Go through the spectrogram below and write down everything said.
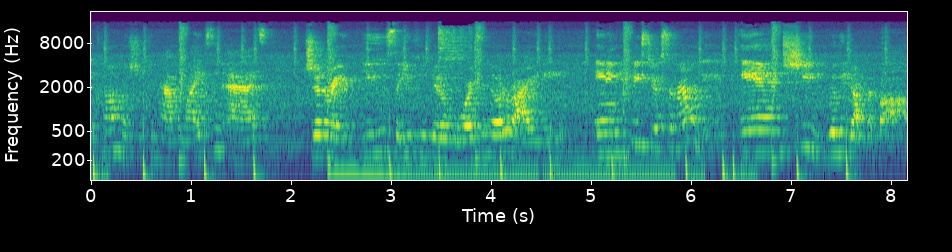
income, which you can have likes and ads, generate views so you can get awards and notoriety, and increase your surrounding. And she really dropped the ball.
